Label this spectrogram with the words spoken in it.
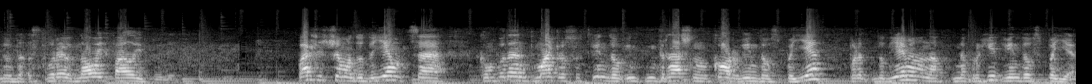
дода- створив новий файл відповідей. Перше, що ми додаємо, це компонент Microsoft Windows International Core Windows PE, додаємо його на, на прохід Windows PE.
